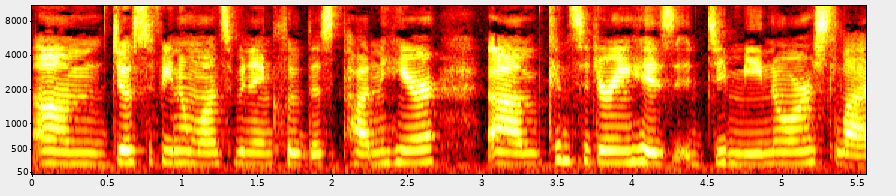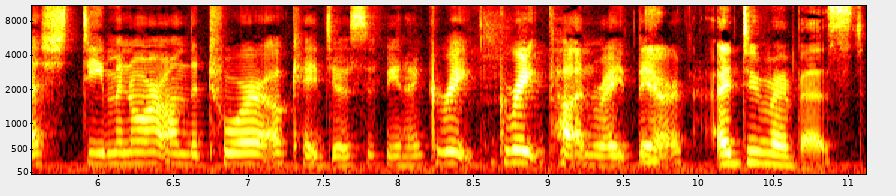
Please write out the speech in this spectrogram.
Um, Josephina wants me to include this pun here, um, considering his demeanor slash demonor on the tour. Okay, Josephina, great, great pun right there. I do my best.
